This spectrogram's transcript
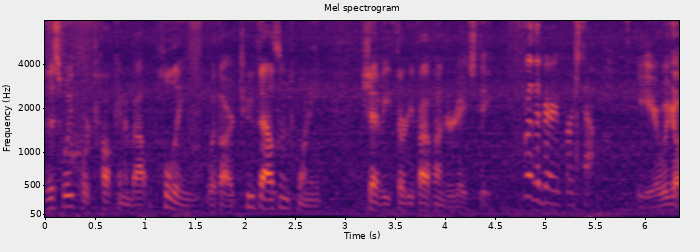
this week we're talking about pulling with our 2020 Chevy 3500 HD. For the very first time. Here we go.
